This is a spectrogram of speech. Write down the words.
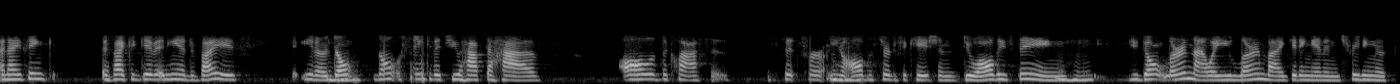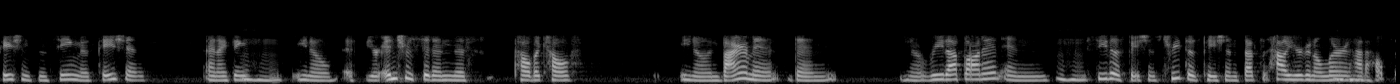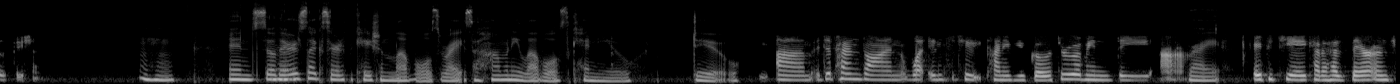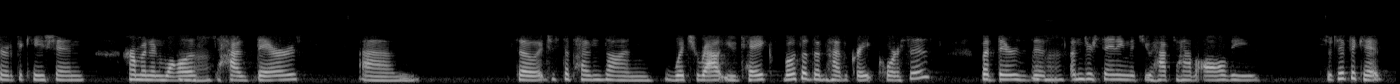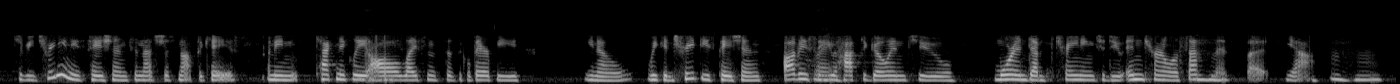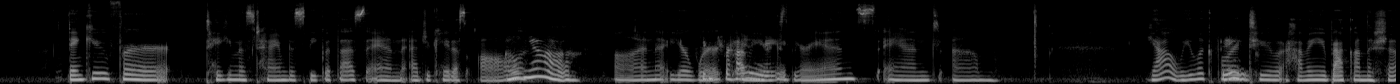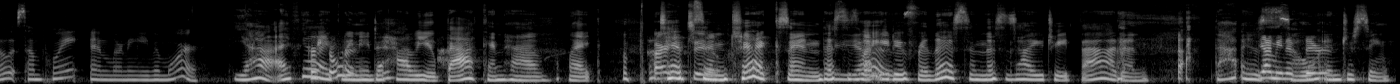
And I think if I could give any advice, you know, don't mm-hmm. don't think that you have to have all of the classes, sit for you know all mm-hmm. the certifications, do all these things. Mm-hmm. You don't learn that way. You learn by getting in and treating those patients and seeing those patients. And I think you know if you're interested in this pelvic health, you know, environment, then you know read up on it and see those patients, treat those patients. That's how you're going to learn how to help those patients. And so there's like certification levels, right? So how many levels can you do? Um, it depends on what institute kind of you go through. I mean, the um, Right. APTA kind of has their own certification. Herman and Wallace has theirs. Um, so it just depends on which route you take. Both of them have great courses, but there's this understanding that you have to have all these certificates to be treating these patients, and that's just not the case. I mean, technically, all licensed physical therapy, you know, we can treat these patients. Obviously, Right. you have to go into more in-depth training to do internal assessments, but yeah. Mm-hmm. Thank you for taking this time to speak with us and educate us all Oh yeah. on your work for and having your me. experience. And um, yeah, we look forward Thanks. to having you back on the show at some point and learning even more. Yeah, I feel For like we need to have you back and have like Part tips two. and tricks and this is what you do for this and this is how you treat that and that is Yeah, I mean, so interesting.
